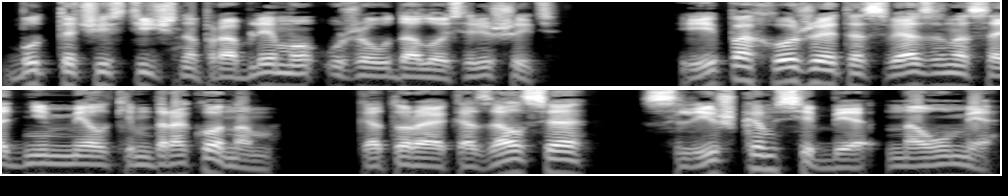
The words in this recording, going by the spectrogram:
будто частично проблему уже удалось решить. И, похоже, это связано с одним мелким драконом, который оказался слишком себе на уме.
